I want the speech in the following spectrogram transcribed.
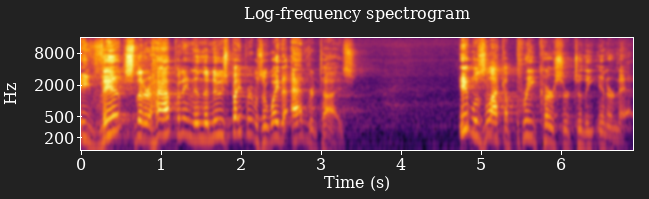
events that are happening in the newspaper. It was a way to advertise. It was like a precursor to the internet.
